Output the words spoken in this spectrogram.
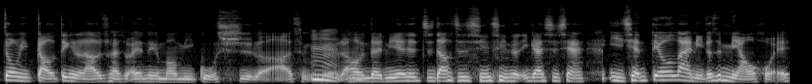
终于搞定了，然后出来说：“哎、那个猫咪过世了啊什么的。嗯然后，对你也是知道，这是星星的，应该是现在以前丢烂你都是秒回，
